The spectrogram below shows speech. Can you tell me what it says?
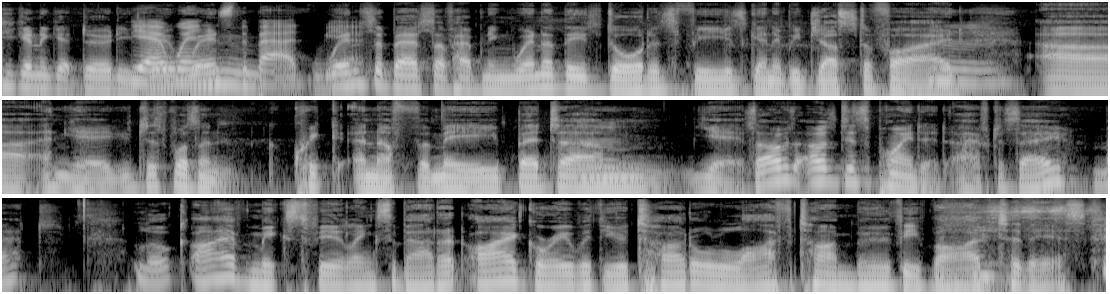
he going to get dirty? Yeah, When- when's when- the bad- When's yeah. the bad stuff happening? When are these daughters' fears going to be justified? Mm. Uh, and yeah, it just wasn't quick enough for me. But um, Mm. yeah, so I was, I was disappointed. I have to say, Matt. Look, I have mixed feelings about it. I agree with you. Total lifetime movie vibe to this.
